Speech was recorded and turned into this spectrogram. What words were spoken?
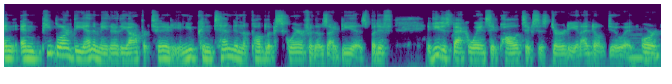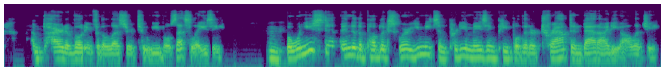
And, and people aren't the enemy they're the opportunity and you contend in the public square for those ideas but if if you just back away and say politics is dirty and i don't do it or I'm tired of voting for the lesser of two evils. That's lazy. Mm. But when you step into the public square, you meet some pretty amazing people that are trapped in bad ideology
